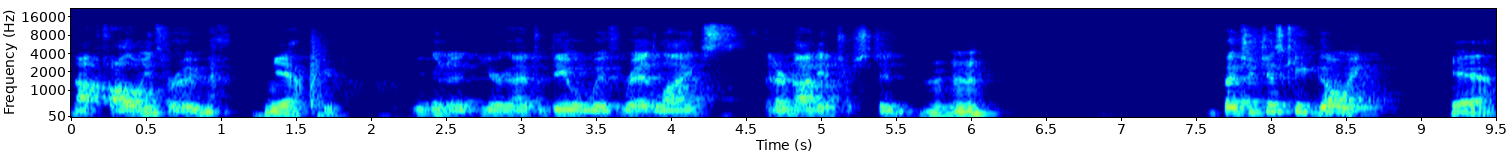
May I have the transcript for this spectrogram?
not following through. Yeah. you're going to you're going to have to deal with red lights that are not interested. Hmm but you just keep going. Yeah.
